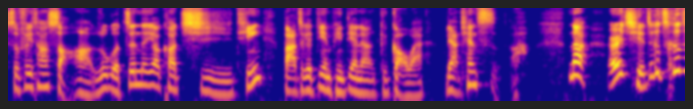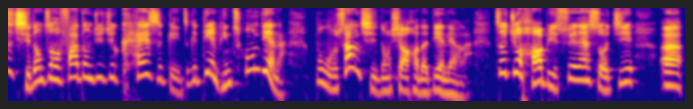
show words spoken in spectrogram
是非常少啊！如果真的要靠启停把这个电瓶电量给搞完，两千次啊！那而且这个车子启动之后，发动机就开始给这个电瓶充电了，补上启动消耗的电量了。这就好比虽然手机呃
